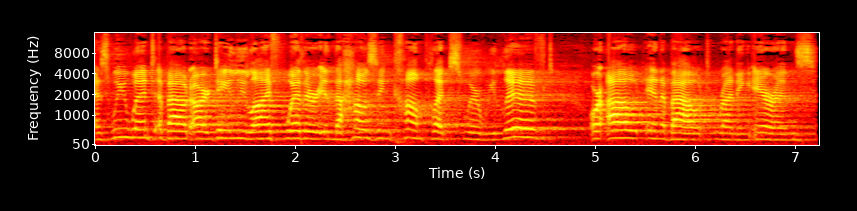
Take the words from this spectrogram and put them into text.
As we went about our daily life, whether in the housing complex where we lived or out and about running errands,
